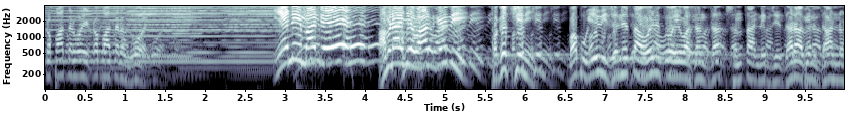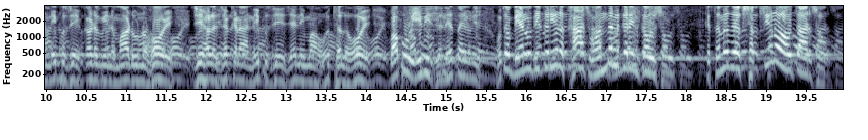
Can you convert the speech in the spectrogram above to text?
કપાતર હોય, કપાતર જ હોય. એની માટે હમણાં જે વાત કરી હતી, ભગતસિંહની, બાપુ, એવી જનેતા હોય ને તો એવા સંતા- સંતાન નીપજે, ધરાવીને ધાન ન નીપજે, કડવીને માડું હોય, જેહળ જકરા નીપજે, જેનીમાં હોથલ હોય. બાપુ, એવી જનતા હું તો બેનું દીકરીઓને ખાસ વંદન કરીને કહું છું કે તમે તો એક શક્તિનો અવતાર છો.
